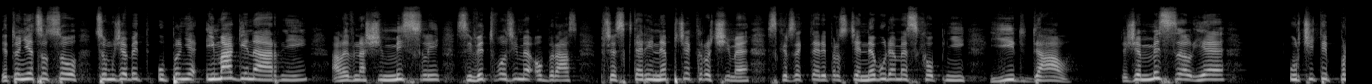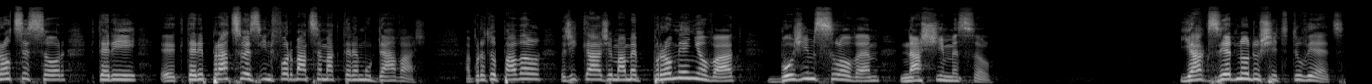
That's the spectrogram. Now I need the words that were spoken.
Je to něco, co, co může být úplně imaginární, ale v naší mysli si vytvoříme obraz, přes který nepřekročíme, skrze který prostě nebudeme schopni jít dál. Takže mysl je určitý procesor, který, eh, který pracuje s informacemi, které mu dáváš. A proto Pavel říká, že máme proměňovat božím slovem naši mysl. Jak zjednodušit tu věc?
